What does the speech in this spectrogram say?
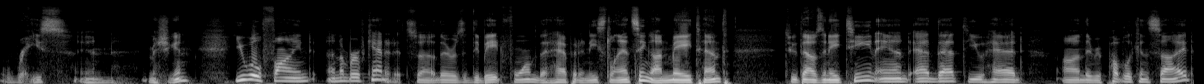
race in Michigan, you will find a number of candidates. Uh, there was a debate forum that happened in East Lansing on May 10th, 2018, and add that you had on the Republican side,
